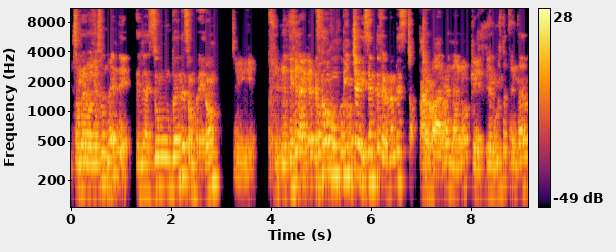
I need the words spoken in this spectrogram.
El sombrero es un duende. el- es un duende sombrerón. Sí. Es como un pinche Vicente Fernández chaparro. chaparro enano que le gusta trenzar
